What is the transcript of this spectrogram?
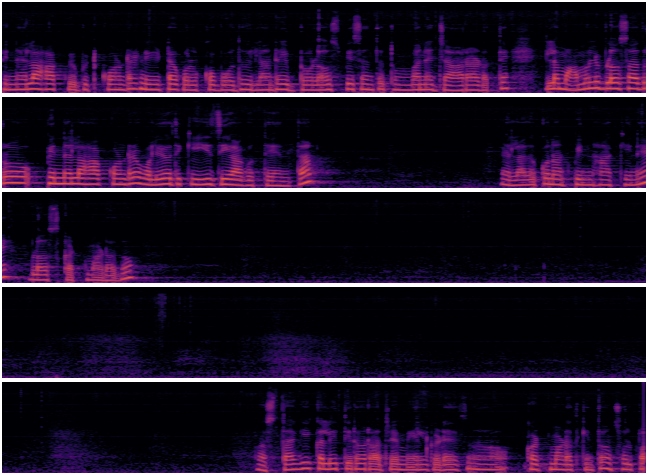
ಪಿನ್ನೆಲ್ಲ ಹಾಕಿ ಬಿಟ್ಕೊಂಡ್ರೆ ನೀಟಾಗಿ ಹೊಲ್ಕೊಬೋದು. ಇಲ್ಲಾಂದರೆ ಈ ಬ್ಲೌಸ್ ಪೀಸ್ ಅಂತೂ ತುಂಬಾ ಜಾರಾಡುತ್ತೆ. ಇಲ್ಲ ಮಾಮೂಲಿ ಬ್ಲೌಸ್ ಆದರೂ ಪಿನ್ನೆಲ್ಲ ಹಾಕ್ಕೊಂಡ್ರೆ ಹೊಲಿಯೋದಕ್ಕೆ ಈಸಿ ಆಗುತ್ತೆ ಅಂತ. ಎಲ್ಲದಕ್ಕೂ ನಾನು ಪಿನ್ ಹಾಕಿನೇ ಬ್ಲೌಸ್ ಕಟ್ ಮಾಡೋದು. ಹೊಸ್ತಾಗಿ ಕಲಿತಿರೋರಾದರೆ ಮೇಲ್ಗಡೆ ಕಟ್ ಮಾಡೋದಕ್ಕಿಂತ ಒಂದು ಸ್ವಲ್ಪ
